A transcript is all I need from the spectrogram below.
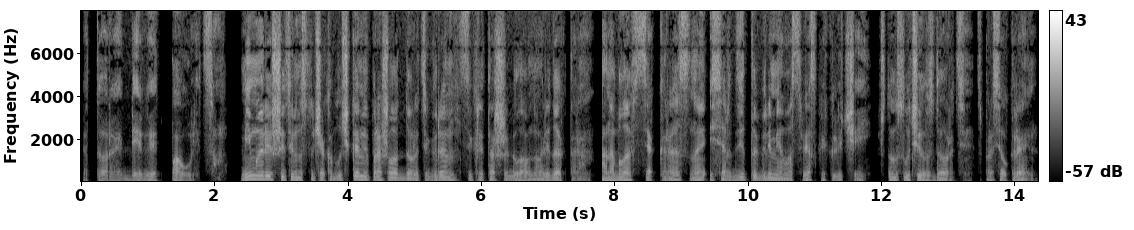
которая бегает по улицам. Мимо решительно стуча каблучками прошла Дороти Грэм, секретарша главного редактора. Она была вся красная и сердито гремела связкой ключей. «Что случилось, Дороти?» — спросил Крейн.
